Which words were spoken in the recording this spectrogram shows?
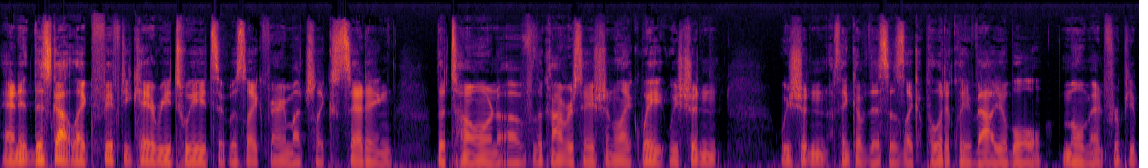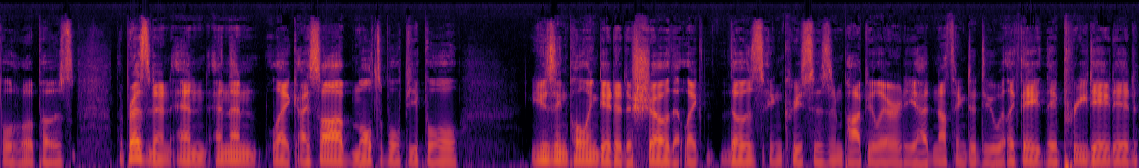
And it, this got like 50K retweets. It was like very much like setting the tone of the conversation like, wait, we shouldn't. We shouldn't think of this as like a politically valuable moment for people who oppose the president. And and then like I saw multiple people using polling data to show that like those increases in popularity had nothing to do with like they they predated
